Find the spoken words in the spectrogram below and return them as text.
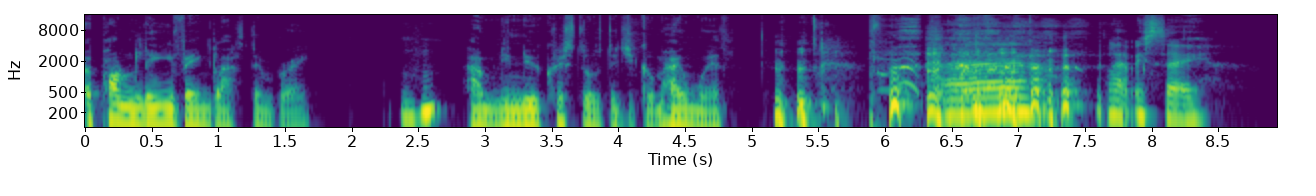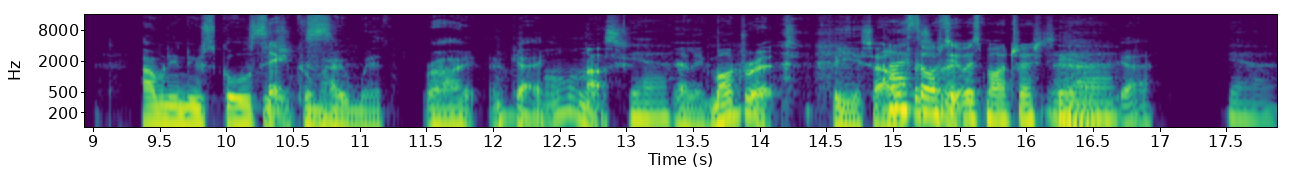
Upon leaving Glastonbury, Mm-hmm. how many new crystals did you come home with? Uh, let me see. How many new skulls did you come home with? Right. Okay. Oh, that's Yeah. fairly moderate for yourself. I isn't thought it was moderate. Yeah. Yeah. Yeah.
